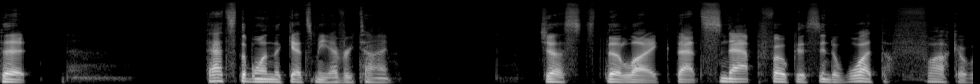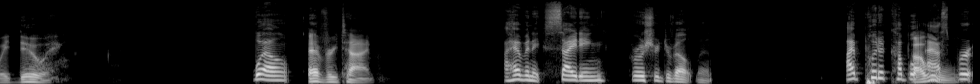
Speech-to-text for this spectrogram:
that that's the one that gets me every time. Just the like that snap focus into what the fuck are we doing Well, every time. I have an exciting grocery development. I put a couple Oh. aspir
